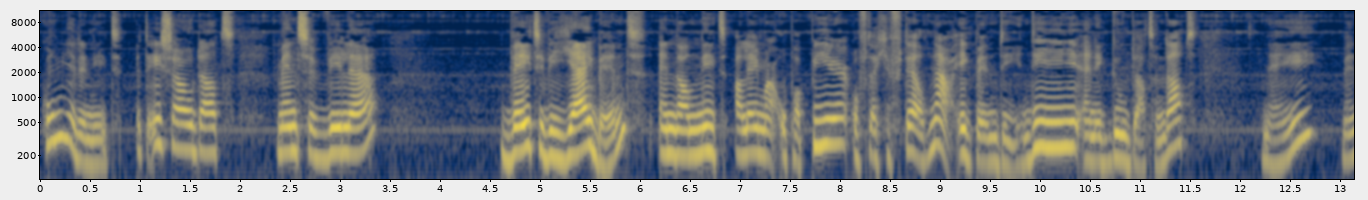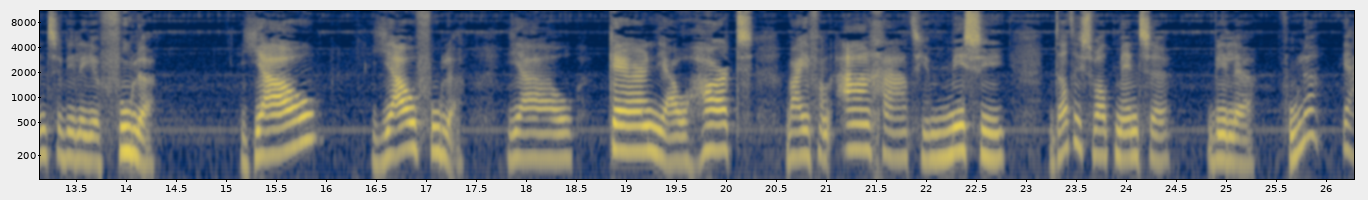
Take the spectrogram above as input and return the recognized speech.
kom je er niet. Het is zo dat mensen willen weten wie jij bent. En dan niet alleen maar op papier of dat je vertelt, nou, ik ben die en die en ik doe dat en dat. Nee, mensen willen je voelen. Jou, jou voelen. Jouw kern, jouw hart, waar je van aangaat, je missie. Dat is wat mensen willen voelen. Ja,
